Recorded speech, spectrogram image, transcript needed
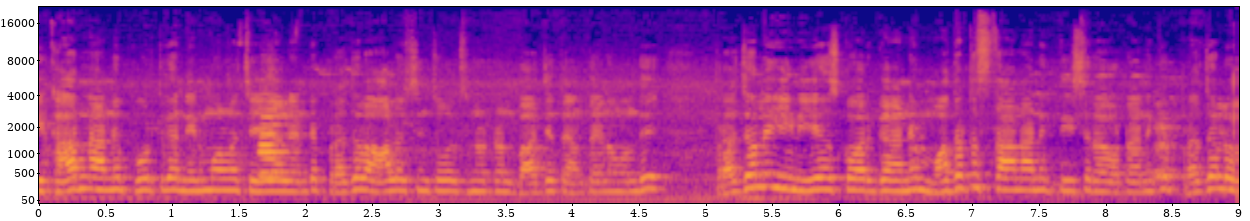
ఈ కారణాన్ని పూర్తిగా నిర్మూలన చేయాలంటే ప్రజలు ఆలోచించవలసినటువంటి బాధ్యత ఎంతైనా ఉంది. ప్రజలు ఈ నియోజకవర్గాన్ని మొదటి స్థానానికి తీసుకురావడానికి ప్రజలు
